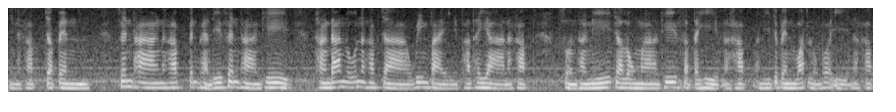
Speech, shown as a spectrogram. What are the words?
นี่นะครับจะเป็นเส้นทางนะครับ เป็นแผนที่เส้นทางที่ทางด้านนู้นนะครับ จะวิ่งไปพัทยานะครับ ส่วนทางนี้จะลงมาที่สัตหีบนะครับ อันนี้จะเป็นวัดหลวงพ่ออีนะครับ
